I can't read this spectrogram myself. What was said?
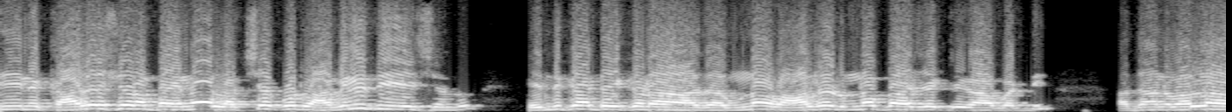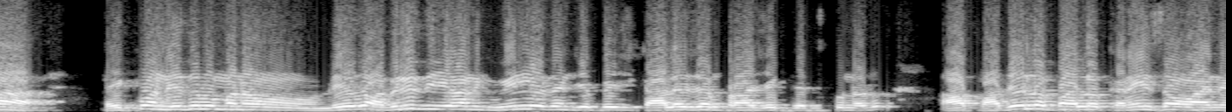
దీని కాళేశ్వరం పైన లక్ష కోట్లు అవినీతి చేసిండు ఎందుకంటే ఇక్కడ ఉన్న ఆల్రెడీ ఉన్న ప్రాజెక్ట్ కాబట్టి దానివల్ల ఎక్కువ నిధులు మనం లేదు అభివృద్ధి చేయడానికి వీల్లేదని చెప్పేసి కాళేశ్వరం ప్రాజెక్ట్ తెచ్చుకున్నాడు. ఆ పదేళ్ళ పాలలో కనీసం ఆయన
